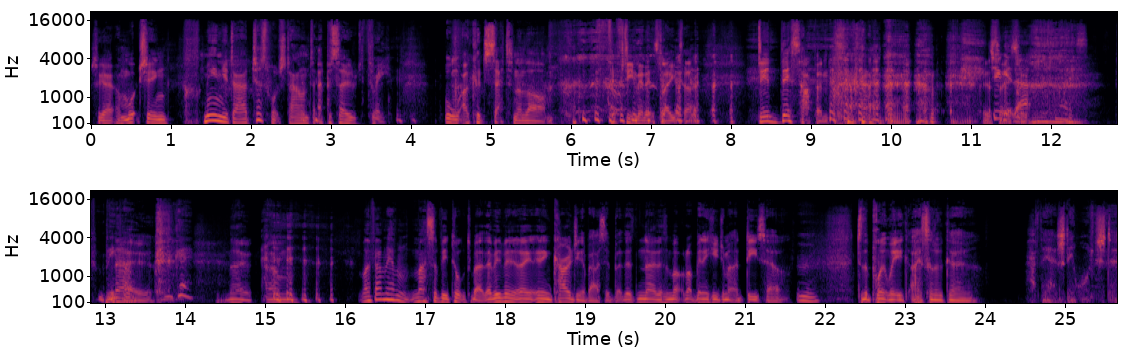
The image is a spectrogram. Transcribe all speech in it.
She'll go. I'm watching. Me and your dad just watched down to episode three. Oh, I could set an alarm 50 minutes later. Did this happen? Do It's you so get that? Nice. No. Okay. No. Um, my family haven't massively talked about it. They've been encouraging about it, but there's no, there's not, not been a huge amount of detail Mm. to the point where I sort of go, have they actually watched it?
